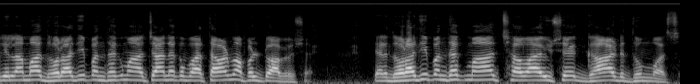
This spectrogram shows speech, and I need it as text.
જિલ્લામાં ધોરાજી પંથકમાં અચાનક વાતાવરણમાં પલટો આવ્યો છે. ત્યારે ધોરાજી પંથકમાં છવાયું છે ગાઢ ધુમ્મસ.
